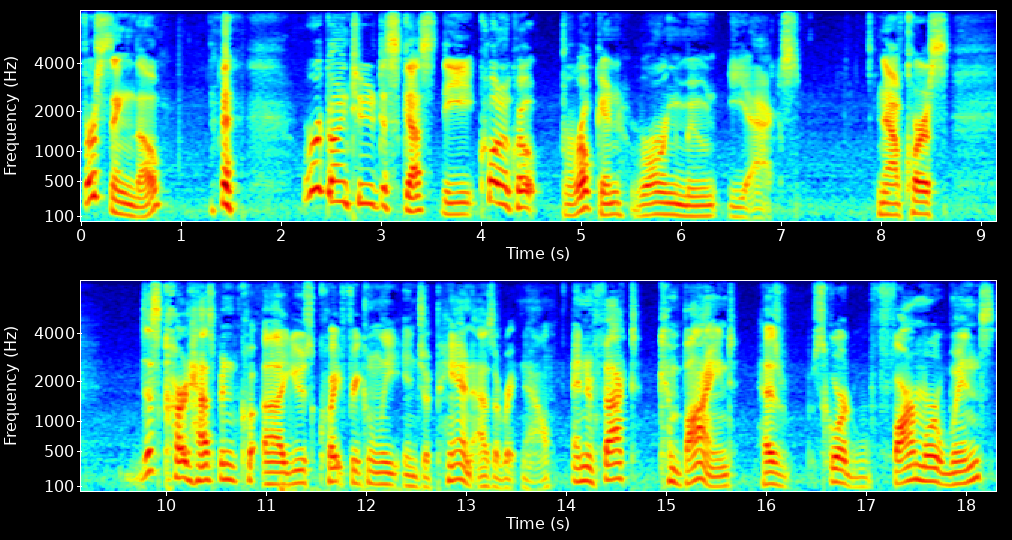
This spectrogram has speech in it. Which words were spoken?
First thing though, we're going to discuss the quote unquote broken Roaring Moon EX. Now, of course, this card has been uh, used quite frequently in Japan as of right now, and in fact, combined has scored far more wins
